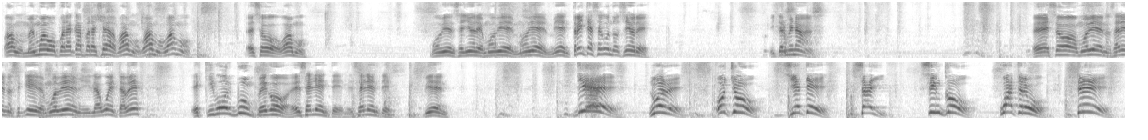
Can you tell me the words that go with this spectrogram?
Vamos. Me muevo para acá, para allá. Vamos, vamos, vamos. Eso, vamos. Muy bien, señores. Muy bien, muy bien. Bien. 30 segundos, señores. Y termina. Eso, muy bien, Nazareno, se quede, muy bien. Y la vuelta, ¿ves? Esquivó y ¡boom! Pegó. Excelente, excelente. Bien. 10, 9, 8, 7, 6, 5, 4, 3,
